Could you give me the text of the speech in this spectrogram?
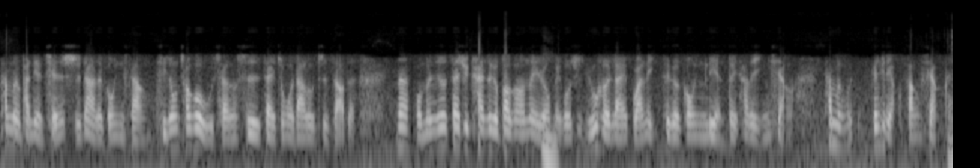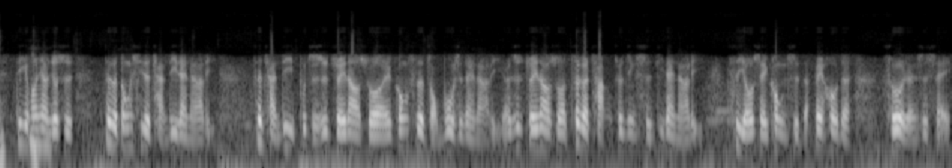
他们盘点前十大的供应商，其中超过五成是在中国大陆制造的。那我们就再去看这个报告内容，美国是如何来管理这个供应链对它的影响？他们会根据两个方向，第一个方向就是。这个东西的产地在哪里？这产地不只是追到说，哎，公司的总部是在哪里，而是追到说，这个厂究竟实际在哪里，是由谁控制的，背后的所有人是谁，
